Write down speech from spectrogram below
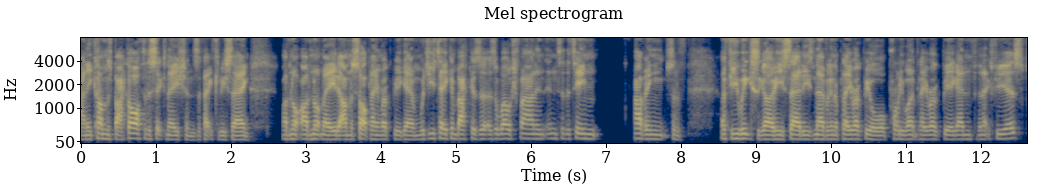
and he comes back after the Six Nations, effectively saying, "I've not, I've not made it. I'm going to start playing rugby again." Would you take him back as a, as a Welsh fan in, into the team, having sort of a few weeks ago he said he's never going to play rugby or probably won't play rugby again for the next few years?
